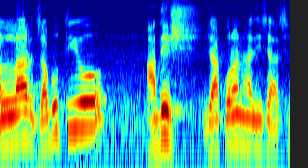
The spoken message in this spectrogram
আল্লাহর যাবতীয় আদেশ যা কোরআন হাদিসে আছে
